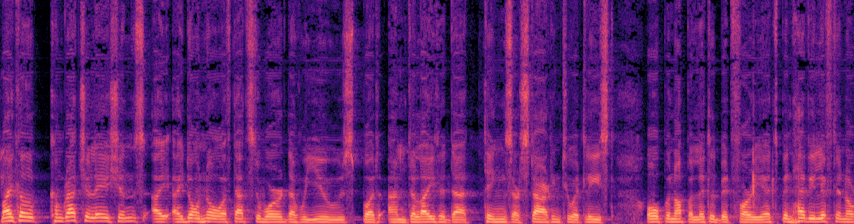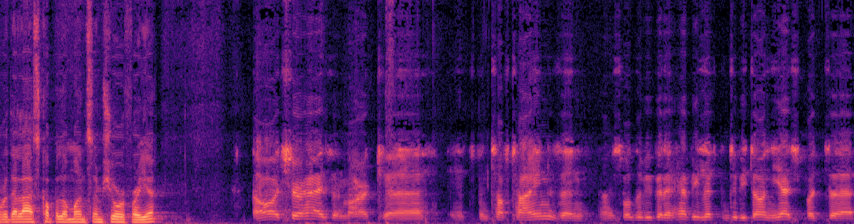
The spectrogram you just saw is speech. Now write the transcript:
Michael, congratulations. I, I don't know if that's the word that we use, but I'm delighted that things are starting to at least open up a little bit for you. It's been heavy lifting over the last couple of months, I'm sure, for you. Oh, it sure has, and Mark. Uh, it's been tough times, and I suppose there'll be a bit of heavy lifting to be done, yes, but uh,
